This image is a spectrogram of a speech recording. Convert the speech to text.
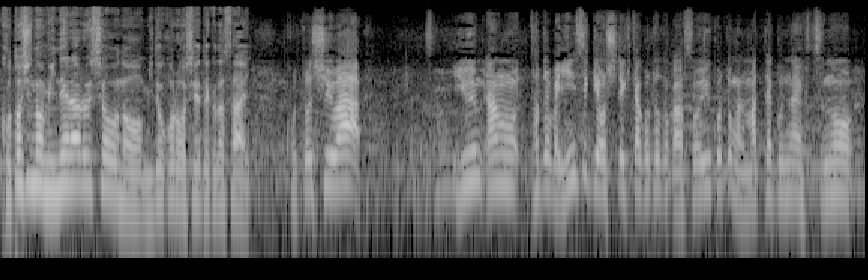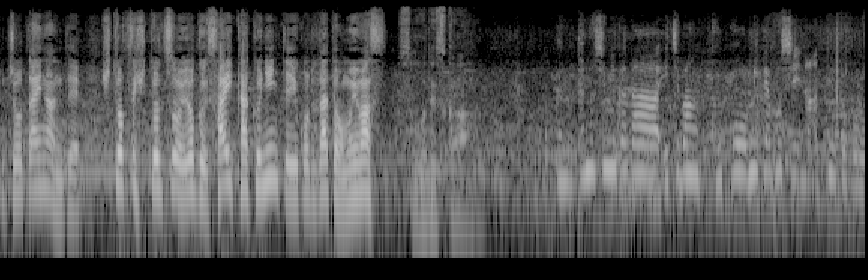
今年のミネラルショーの見どころを教えてください。今年は有あの例えば隕石を落ちてきたこととかそういうことが全くない普通の状態なんで一つ一つをよく再確認ということだと思います。そうですかあの楽しみ方一番ここを見てほしいなっていうところ。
